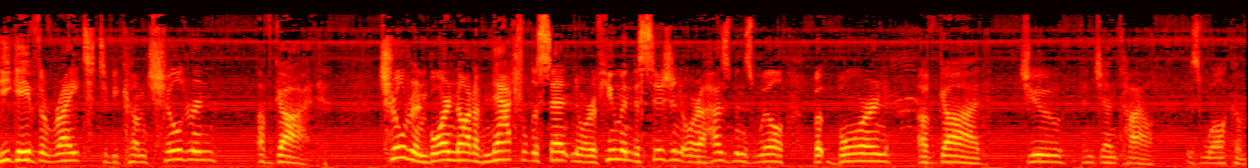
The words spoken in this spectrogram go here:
he gave the right to become children of God. Children born not of natural descent, nor of human decision or a husband's will, but born of God. Jew and Gentile is welcome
